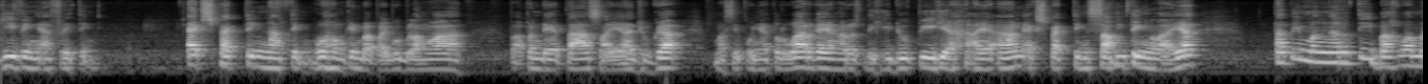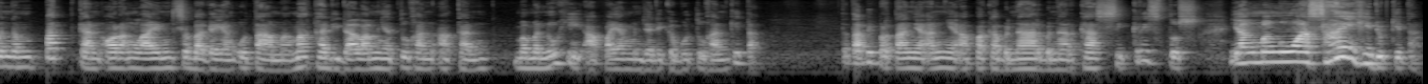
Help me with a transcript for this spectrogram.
giving everything. Expecting nothing. Wah, mungkin Bapak Ibu bilang, wah, Pak Pendeta, saya juga masih punya keluarga yang harus dihidupi ya. I am expecting something lah ya. Tapi mengerti bahwa menempatkan orang lain sebagai yang utama maka di dalamnya Tuhan akan memenuhi apa yang menjadi kebutuhan kita. Tetapi pertanyaannya apakah benar-benar kasih Kristus yang menguasai hidup kita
